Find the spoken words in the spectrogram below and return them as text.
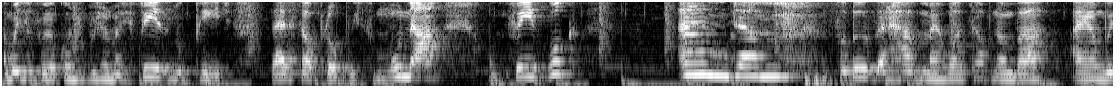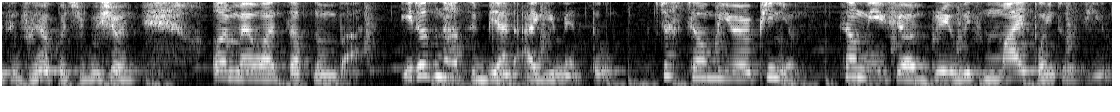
I'm waiting for your contribution on my Facebook page, Lifestyle Plug with Muna on Facebook. And um, for those that have my WhatsApp number, I am waiting for your contribution on my WhatsApp number. It doesn't have to be an argument though. Just tell me your opinion. Tell me if you agree with my point of view.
